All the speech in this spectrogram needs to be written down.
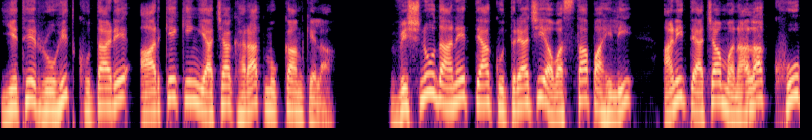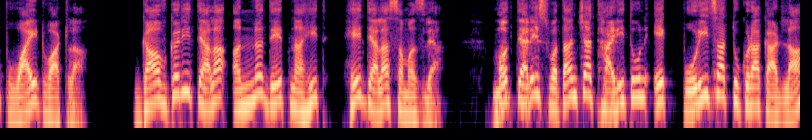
येथे Rohit Khutade R K king याच्या घरात मुक्काम केला. विष्णूदाने त्या कुत्र्याची अवस्था पाहिली आणि त्याच्या मनाला खूप वाईट वाटला. गावकरी त्याला अन्न देत नाहीत हे त्याला समजल्या. मग त्याने स्वतःच्या थाळीतून एक पोळीचा तुकडा काढला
